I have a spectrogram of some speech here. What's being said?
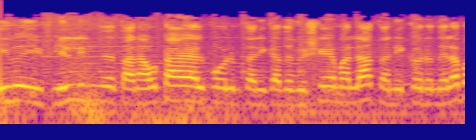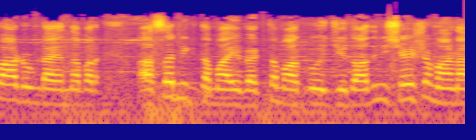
ഈ ഫീൽഡിൽ നിന്ന് താൻ ഔട്ടായാൽ പോലും തനിക്കത് വിഷയമല്ല. തനിക്കൊരു നിലപാടുണ്ട് എന്നവർ അസന്നിഗ്ധമായി വ്യക്തമാക്കുകയും ചെയ്തു. അതിനുശേഷമാണ്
